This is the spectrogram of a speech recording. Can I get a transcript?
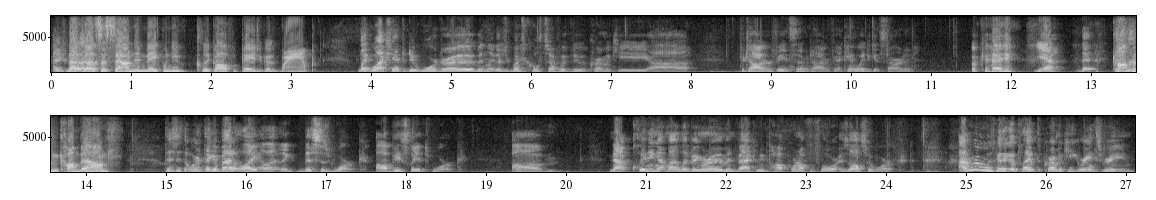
I just That, that's the sound they make when you click off a page. It goes bam. like we'll actually have to do wardrobe and like there's a bunch of cool stuff we have to do with chroma key, uh, photography and cinematography. I can't wait to get started. Okay, Yeah, that, calm calm down. this is the weird thing about it. Like, like, like this is work. Obviously, it's work. Um, now cleaning up my living room and vacuuming popcorn off the floor is also work. I'm always gonna go play with the chroma key green screen.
